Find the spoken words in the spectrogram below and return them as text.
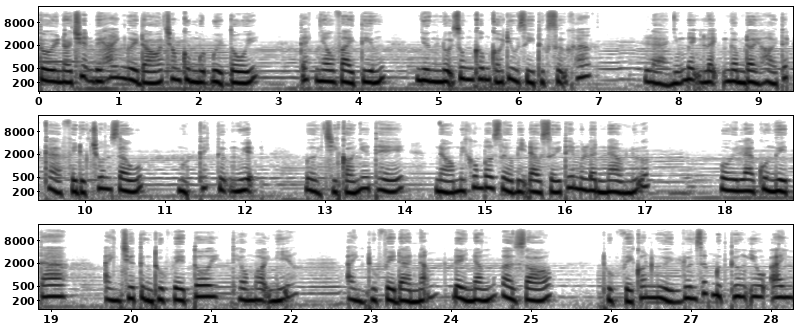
Tôi nói chuyện với hai người đó trong cùng một buổi tối, cách nhau vài tiếng, nhưng nội dung không có điều gì thực sự khác. Là những mệnh lệnh ngầm đòi hỏi tất cả phải được chôn giấu một cách tự nguyện. Bởi chỉ có như thế nó mới không bao giờ bị đào sới thêm một lần nào nữa. Hồi là của người ta anh chưa từng thuộc về tôi theo mọi nghĩa. Anh thuộc về đà nẵng đầy nắng và gió. Thuộc về con người luôn rất mực thương yêu anh.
